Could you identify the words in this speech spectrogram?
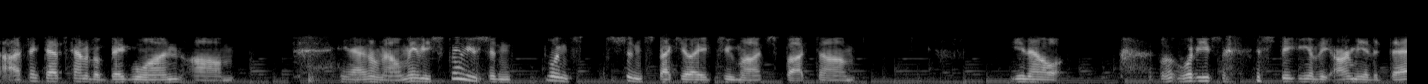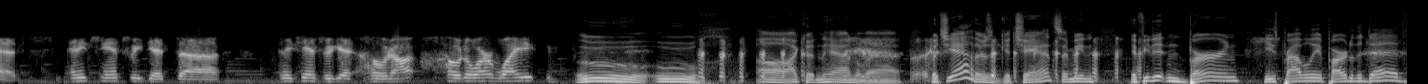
I think that's kind of a big one. Um, yeah, I don't know. Maybe maybe we shouldn't wouldn't shouldn't speculate too much, but um, you know, what do you? Speaking of the Army of the Dead, any chance we get? Uh, any chance we get Hodor, Hodor Wight? ooh, ooh. Oh, I couldn't handle that. But yeah, there's a good chance. I mean, if he didn't burn, he's probably a part of the dead.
